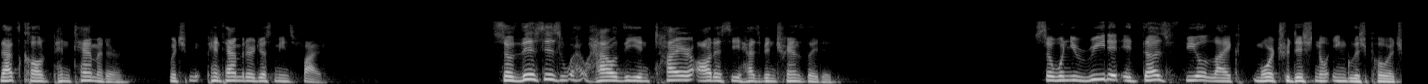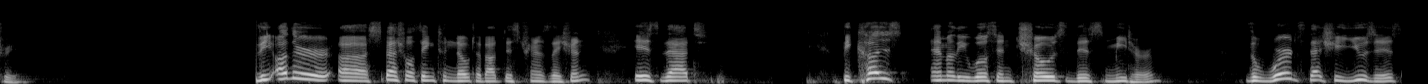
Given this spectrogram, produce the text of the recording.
That's called pentameter, which pentameter just means five. So this is how the entire Odyssey has been translated. So when you read it, it does feel like more traditional English poetry. The other uh, special thing to note about this translation is that because Emily Wilson chose this meter, the words that she uses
